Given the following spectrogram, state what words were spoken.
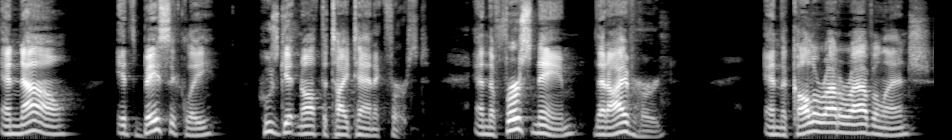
And now it's basically who's getting off the Titanic first. And the first name that I've heard, and the Colorado Avalanche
